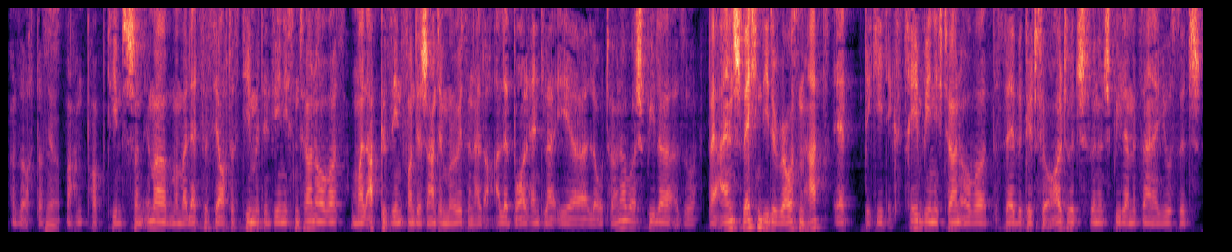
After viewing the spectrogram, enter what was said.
Also auch das ja. machen Pop-Teams schon immer. Man war letztes Jahr auch das Team mit den wenigsten Turnovers. Und mal abgesehen von DeJounte Murray sind halt auch alle Ballhändler eher Low-Turnover-Spieler. Also bei allen Schwächen, die DeRozan hat, er begeht extrem wenig Turnover. Dasselbe gilt für Aldridge, für einen Spieler mit seiner Usage.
